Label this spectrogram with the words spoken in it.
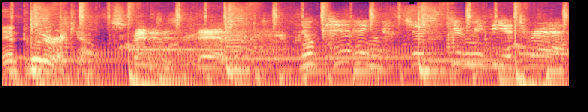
and Twitter accounts. Spence is dead. No kidding. Just give me the address.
